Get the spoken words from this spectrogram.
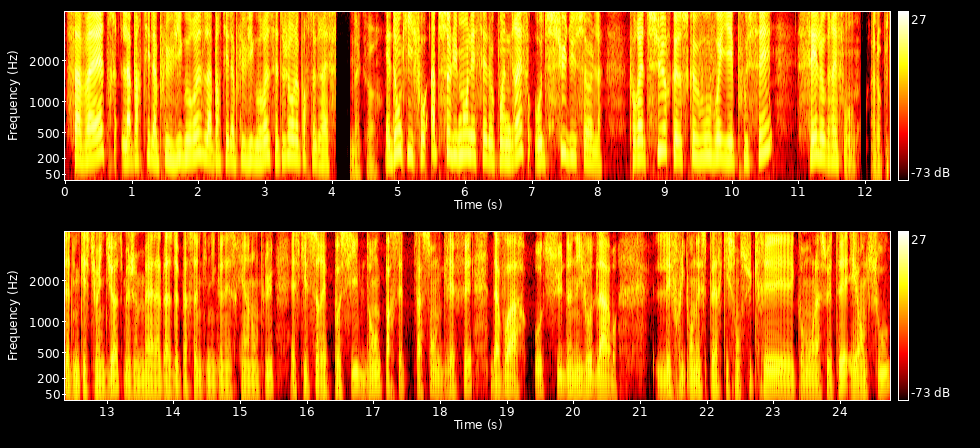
ça va être la partie la plus vigoureuse. La partie la plus vigoureuse, c'est toujours le porte-greffe. D'accord. Et donc, il faut absolument laisser le point de greffe au-dessus du sol pour être sûr que ce que vous voyez pousser, c'est le greffon. Alors peut-être une question idiote, mais je me mets à la place de personnes qui n'y connaissent rien non plus. Est-ce qu'il serait possible donc, par cette façon de greffer, d'avoir au-dessus d'un niveau de l'arbre les fruits qu'on espère qui sont sucrés comme on l'a souhaité, et en dessous,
